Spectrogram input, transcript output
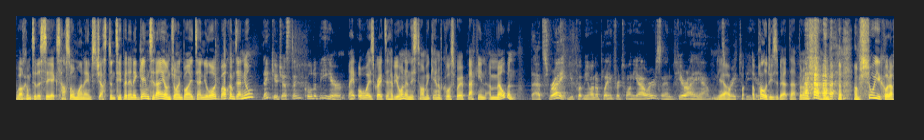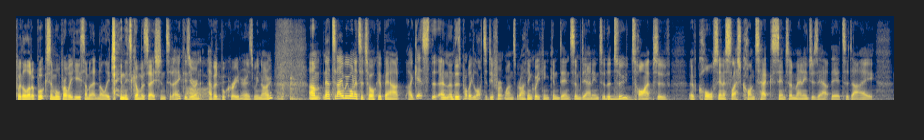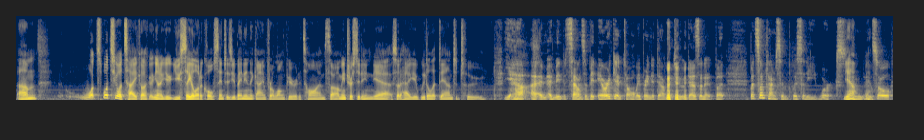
Welcome to the CX Hustle. My name's Justin Tippett, and again today I'm joined by Daniel Ord. Welcome, Daniel. Thank you, Justin. Cool to be here. Mate, always great to have you on, and this time again, of course, we're back in Melbourne. That's right. You put me on a plane for 20 hours, and here I am. It's yeah, great to be here. apologies about that, but I'm sure, I'm, I'm sure you caught up with a lot of books, and we'll probably hear some of that knowledge in this conversation today because you're an Oh, avid book reader, as we know. Um, now, today we wanted to talk about, I guess, the, and there's probably lots of different ones, but I think we can condense them down into the two types of, of call center slash contact center managers out there today. Um, What's what's your take? Like, you know, you, you see a lot of call centers. You've been in the game for a long period of time, so I'm interested in yeah, sort of how you whittle it down to two. Yeah, I, I mean, it sounds a bit arrogant to only bring it down to two, doesn't it? But, but sometimes simplicity works. Yeah, And, yeah. and so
